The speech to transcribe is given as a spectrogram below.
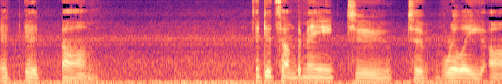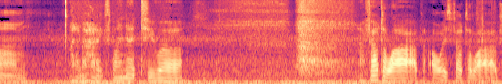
It it um, it did something to me to to really um, I don't know how to explain it to uh, I felt alive. I always felt alive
